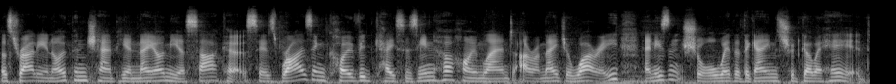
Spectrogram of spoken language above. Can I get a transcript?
Australian Open champion Naomi Osaka says rising COVID cases in her homeland are a major worry and isn't sure whether the Games should go ahead.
